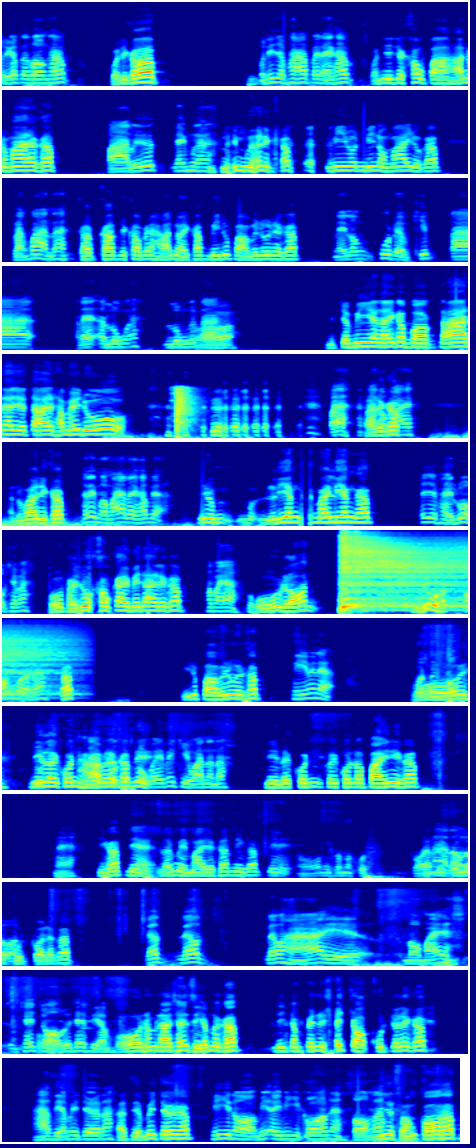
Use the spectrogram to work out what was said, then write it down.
วัสดีครับตาทองครับ สวัสดีครับ วันนี้จะพาไปไหนครับ วันนี้จะเข้าป่าหาหน่อไม้แล้วครับ ป่าหรือในเมือง ในเมืองนี่ครับ มีมีหน่อไม้อยู่ครับ หลังบ้านนะ ครับครับจะเข้าไปหาหน่อยครับ มีหรือเปล่าไม่รู้นะครับไหนลองพูดแบบคลิปตาอะไรอะลุงอะลุงหรือตาอ๋อมันจะมีอะไรก็บอกตานะจะตาทำให้ดูไปไปเลยครับหาหน่อไม้หาหน่อไม้ดีครับเขาเรียกหน่อไม้อะไรครับเนี่ยนี่เลี้ยงไม้เลี้ยงครับ ไม่ใช่ไผ่ลวกใช่ไหมโอ้ไผ่ลวกเข้าใกล้ไม่ได้เลยครับทำไมอะโอ้โหร้อนลวกท้องหมดนะมีหรือเปล่าไม่รู้นะครับ มีไหมเนี่ยฝโอ้นเพิ่งตกยนี่เลยคนหาไปแล้วครับฝนี่ตกไปไม่กี่วันอะนะนี่เลยคนคนคนเอาไปนี่ครับไหนนี่ครับเนี่ยแล้วใหม่ๆเลยครับนี่ครับเนี่ยโอ้มีคนมาขุดก่อนครับหมีน้าคเรานแล้มาวอะขุดก่อนแล้วครับ แล้วแล้วแล้วหาไอ้หน่อไม้ใช้จอบหรือใช้เสียมโอ้ธรรมดาใช้เสียมนะครับนี่จำเป็นต้องใช้จอบขุดเลยครับ หาเสียมไม่เจอนะหาเสียมไม่เจอครับ มีกี่หน่อมีไอ้มีกี่กอครับเนี่ยสองนะมีอยู่สองกอครับ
